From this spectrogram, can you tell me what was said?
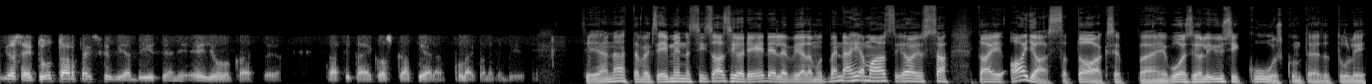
jos ei tule tarpeeksi hyviä biisejä, niin ei julkaista. Ja taas sitä ei koskaan tiedä, tuleeko näitä biisejä. Se jää nähtäväksi. Ei mennä siis asioiden edelle vielä, mutta mennään hieman asioissa tai ajassa taaksepäin. Ja vuosi oli 96, kun teiltä tuli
